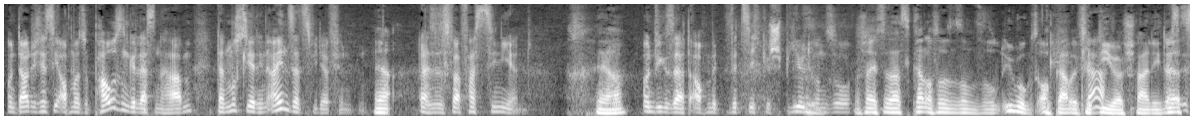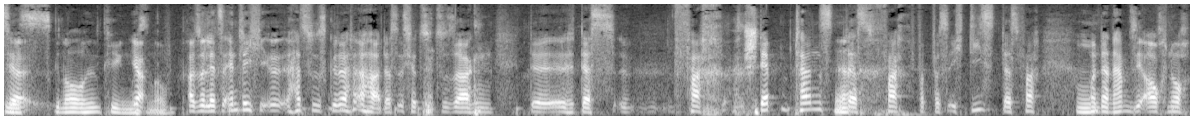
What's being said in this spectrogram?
Und dadurch, dass sie auch mal so Pausen gelassen haben, dann musst du ja den Einsatz wiederfinden. Ja, Also es war faszinierend. ja. Und wie gesagt, auch mit witzig gespielt und so. Wahrscheinlich ist das gerade auch so, so, so eine Übungsaufgabe für Klar. die wahrscheinlich, ne? Das dass ist sie ja- das genau hinkriegen Ja, müssen. Also letztendlich äh, hast du es gedacht, aha, das ist jetzt sozusagen äh, das äh, Fach Steppentanz, Ja. das Fach, was weiß ich, dies, das Fach. Und dann haben sie auch noch,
